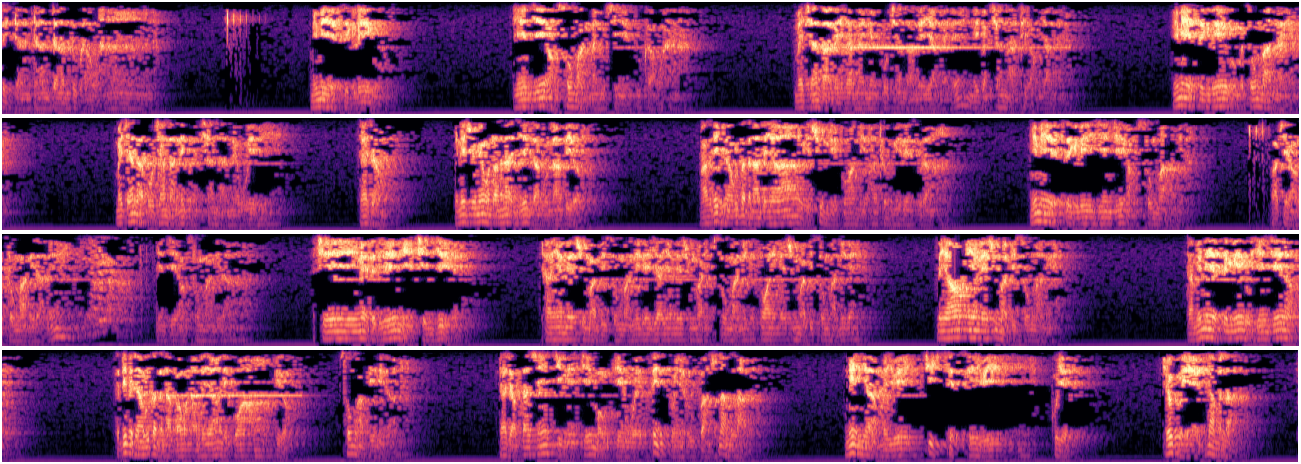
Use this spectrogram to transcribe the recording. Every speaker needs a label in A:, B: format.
A: စိတ်တန်တန်တန်ဒုက္ခဝဟံမိမိရဲ့စိတ်ကလေးကိုရင်ကျေးအောင်ဆုံးမနိုင်လို့ရှိရင်ဒုက္ခဝဟံမချမ်းသာလေးရနိုင်တယ်ကိုချမ်းသာလေးရနိုင်တယ်နိဗ္ဗာန်ချမ်းသာထီအောင်ရနိုင်တယ်မိမိရဲ့စိတ်ကလေးကိုမဆုံးမနိုင် မချမ်းသာကိုချမ်းသာနိဗ္ဗာန်ချမ်းသာနဲ့ဝေးပြီဒါကြောင့်ဒီနေ့ရှင်မင်းဝတ္တနာရိပ်တာကိုလာပြီးတော့မာသတိပ္ပံဝိပဿနာတရားကိုရှုနေပွားနေအားထုတ်နေတယ်ဆိုတာမိမိရဲ့စိတ်ကလေးယဉ်ကျေးအောင်ဆုံးမနေတာ။ဘာဖြစ်အောင်ဆုံးမနေတာလဲ။ယဉ်ကျေးအောင်ဆုံးမနေတာ။ အချိန်နဲ့တည်းကြီးအချိန်ကြီးပဲ။ထိုင်ရင်လည်းရှုမှတ်ပြီးဆုံးမနေတယ်၊ရရင်လည်းရှုမှတ်ပြီးဆုံးမနေတယ်၊သွားရင်လည်းရှုမှတ်ပြီးဆုံးမနေတယ်။လျောင်းရင်လည်းရှုမှတ်ပြီးဆုံးမနေတယ်ဒါမိမိရဲ့စိတ်ကလေးကိုယဉ်ကျေးတော့သတိပဋ္ဌာန်ဝိပဿနာဘာဝနာတရားတွေပွားပြီးတော့ဆုံးမပေးနေတာ ဒါကြောင့်တန်ရှင်းကြည်လင်ကြီးမုံကျင်ဝဲတင့်တွင်ရူပလှမလားနေညမရွေကြည်စစ်သေး၍ကိုယ့်ရဲ့ရုပ်ကိုယ်ရဲ့လှမလား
